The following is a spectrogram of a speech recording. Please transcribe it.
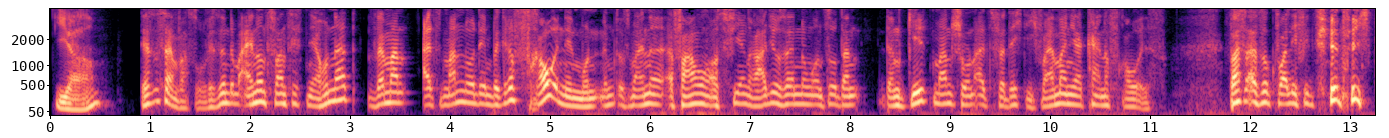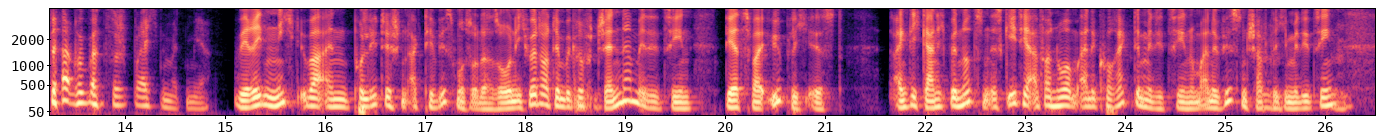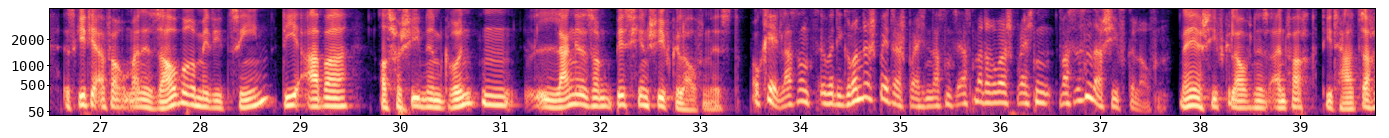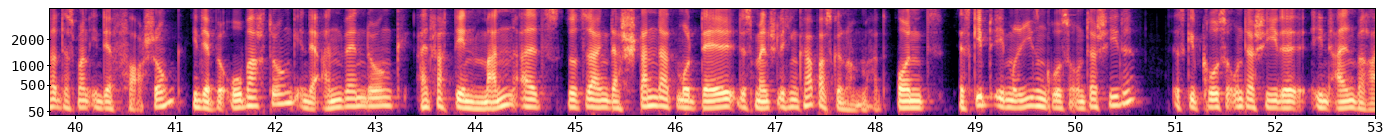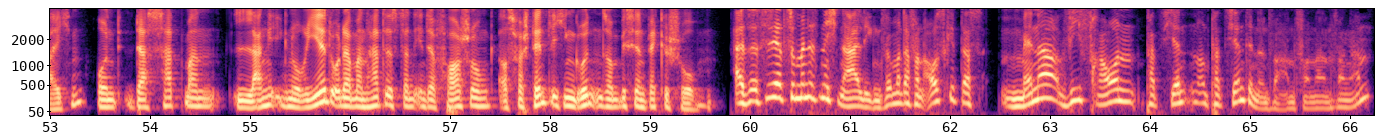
Ja. Das ist einfach so. Wir sind im 21. Jahrhundert. Wenn man als Mann nur den Begriff Frau in den Mund nimmt, das ist meine Erfahrung aus vielen Radiosendungen und so, dann, dann gilt man schon als verdächtig, weil man ja keine Frau ist. Was also qualifiziert dich darüber zu sprechen mit mir? Wir reden nicht über einen politischen Aktivismus oder so. Und ich würde auch den Begriff Gendermedizin, der zwar üblich ist, eigentlich gar nicht benutzen. Es geht hier einfach nur um eine korrekte Medizin, um eine wissenschaftliche Medizin. Es geht hier einfach um eine saubere Medizin, die aber aus verschiedenen Gründen lange so ein bisschen schiefgelaufen ist. Okay, lass uns über die Gründe später sprechen. Lass uns erstmal darüber sprechen, was ist denn da schiefgelaufen? Naja, schiefgelaufen ist einfach die Tatsache, dass man in der Forschung, in der Beobachtung, in der Anwendung einfach den Mann als sozusagen das Standardmodell des menschlichen Körpers genommen hat. Und es gibt eben riesengroße Unterschiede. Es gibt große Unterschiede in allen Bereichen. Und das hat man lange ignoriert oder man hat es dann in der Forschung aus verständlichen Gründen so ein bisschen weggeschoben. Also es ist ja zumindest nicht naheliegend, wenn man davon ausgeht, dass Männer wie Frauen Patienten und Patientinnen waren von Anfang an.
